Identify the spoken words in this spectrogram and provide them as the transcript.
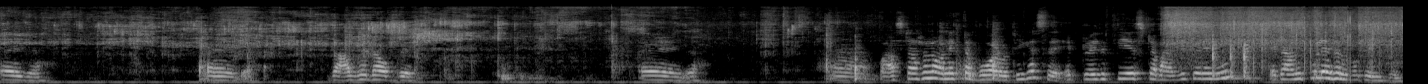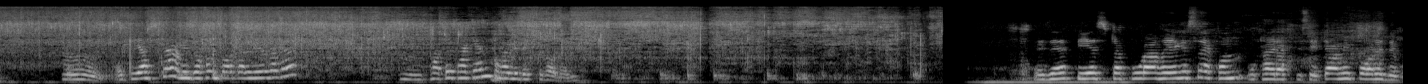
এই যে এই যে গাজেটা অভ্যেস। এই যে হ্যাঁ মাছটা আসলে অনেকটা বড়, ঠিক আছে? একটু এই যে পেঁয়াজটা ভাজি করে নিই, এটা আমি তুলে ফেলব কিন্তু। হুম, এই পেঁয়াজটা আমি যখন তরকারি হয়ে যাবে সাথে থাকেন, তাহলে দেখতে পাবেন। এই যে পেঁয়াজটা পুড়া হয়ে গেছে, এখন উঠায় রাখতেছি, এটা আমি পরে দেব।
